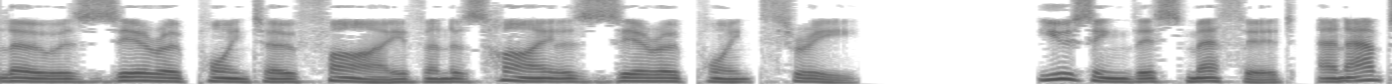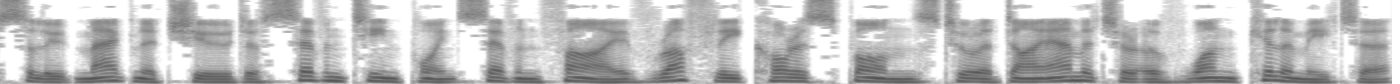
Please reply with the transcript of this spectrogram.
low as 0.05 and as high as 0.3. Using this method, an absolute magnitude of 17.75 roughly corresponds to a diameter of 1 km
